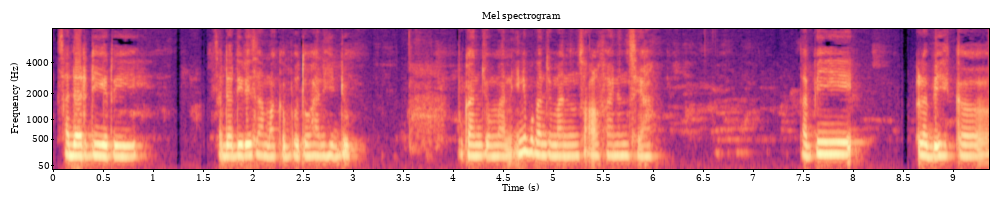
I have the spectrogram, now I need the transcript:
sadar diri sadar diri sama kebutuhan hidup. Bukan cuman ini bukan cuman soal finance ya. Tapi lebih ke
